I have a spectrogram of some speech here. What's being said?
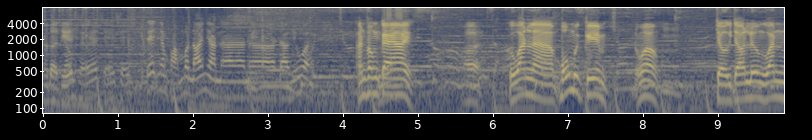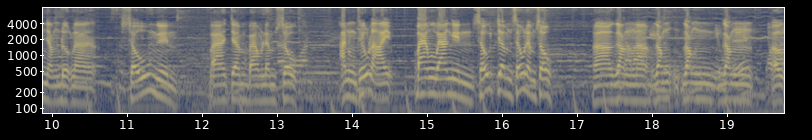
Tôi đợi tí. Sẽ sẽ sẽ test nhân phẩm mình nói nha anh, anh Đào Hiếu ơi. Anh Phong ca ơi Ơi. Của anh là 40 kim Đúng không Ừ. Trừ cho lương của anh nhận được là 6.335 xu. Anh còn thiếu lại 33.665 xu à, gần à, gần gần gần ba ừ,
